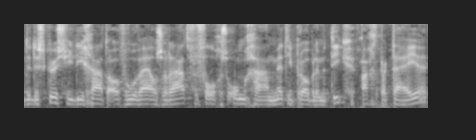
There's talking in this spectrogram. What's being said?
de discussie die gaat over hoe wij als raad vervolgens omgaan met die problematiek. Acht partijen.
